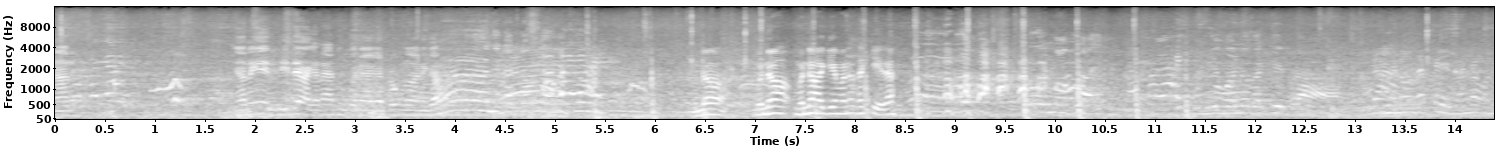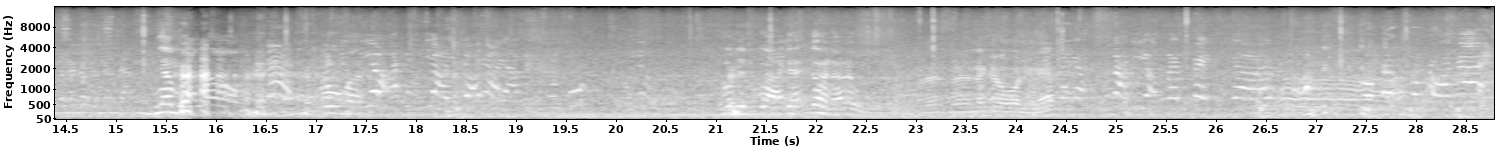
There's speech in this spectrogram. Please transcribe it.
Nak tahu. Mana mana mana lagi mana sakit dah. Oh, mak pula. Dia mana sakit pula? Nyam balong. Oh, mak. Iya, ada iya, iya, iya, ya. Oh, dia dua. Dia dah nak tu. Nak kau ni ya. Tak iya, krempek ya. Bukan bukan guys.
